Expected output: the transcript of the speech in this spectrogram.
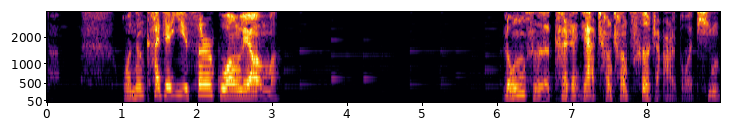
哪，我能看见一丝儿光亮吗？聋子看人家常常侧着耳朵听，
